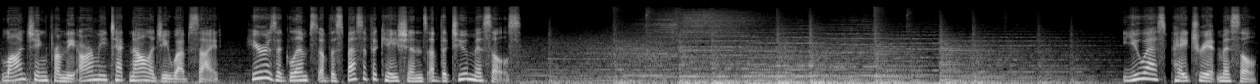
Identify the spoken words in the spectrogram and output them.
Launching from the Army Technology website, here is a glimpse of the specifications of the two missiles. U.S. Patriot Missile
